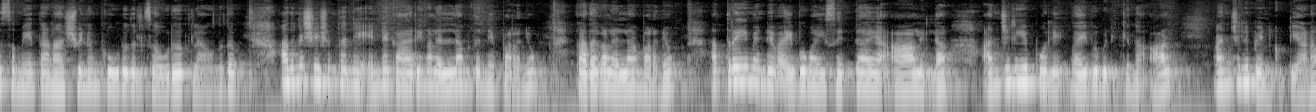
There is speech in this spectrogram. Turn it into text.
സമയത്താണ് അശ്വിനും കൂടുതൽ സൗഹൃദത്തിലാവുന്നത്. അതിനുശേഷം തന്നെ എന്റെ കാര്യങ്ങളെല്ലാം തന്നെ പറഞ്ഞു കഥകളെല്ലാം പറഞ്ഞു. അത്രയും എന്റെ വൈബുമായി സെറ്റായ ആളില്ല. അഞ്ജലിയെപ്പോലെ വൈബ് പിടിക്കുന്ന ആൾ. അഞ്ജലി പെൺകുട്ടിയാണ്.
